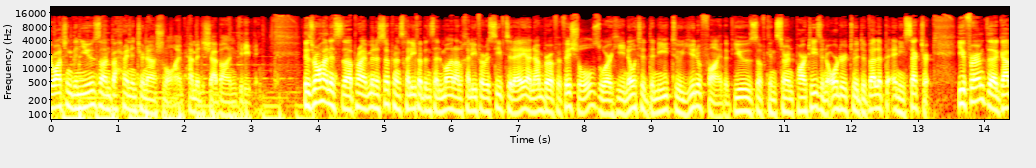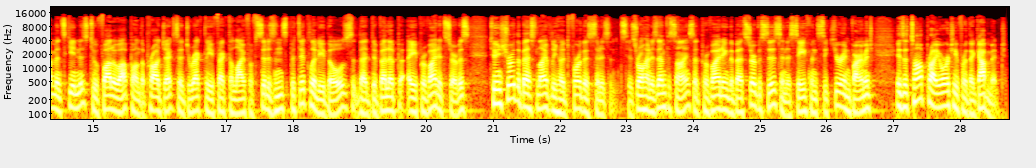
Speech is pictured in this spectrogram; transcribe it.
You're watching the news on Bahrain International. I'm Hamid Shaban. Good evening. His Royal Highness uh, Prime Minister Prince Khalifa bin Salman Al Khalifa received today a number of officials where he noted the need to unify the views of concerned parties in order to develop any sector. He affirmed the government's keenness to follow up on the projects that directly affect the life of citizens, particularly those that develop a provided service to ensure the best livelihood for the citizens. His Royal Highness emphasized that providing the best services in a safe and secure environment is a top priority for the government.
